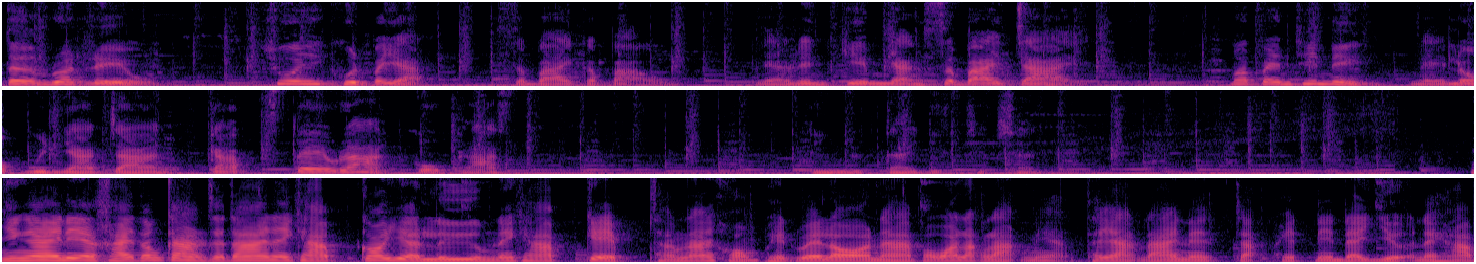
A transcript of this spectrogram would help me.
เติมรวดเร็ว ช่วยให้คุณประหยัดสบายกระเป๋า แล้วเล่นเกมอย่างสบายใจ มาเป็นที่หนึ่งในโลกวิญญาจารย์กับ Stella Go Plus ลิงก์อยู่ใต้ description ยังไงเนี่ยใครต้องการจะได้นะครับก็อย่าลืมนะครับเก็บทางด้านของเพชรไว้รอนะ เพราะว่าหลักๆเนี่ยถ้าอยากได้เนี่ยจากเพชรเนี่ยได้เยอะนะครับ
